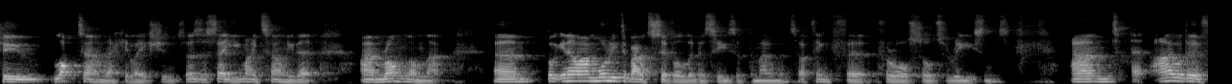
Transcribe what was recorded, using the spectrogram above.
to lockdown regulations. As I say, you might tell me that I'm wrong on that. Um, but, you know, I'm worried about civil liberties at the moment, I think for, for all sorts of reasons. And uh, I would have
